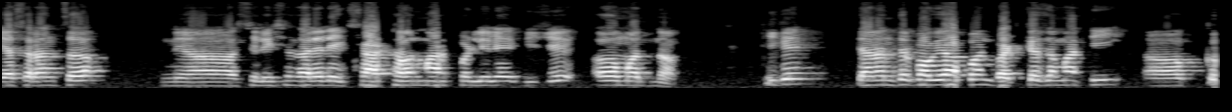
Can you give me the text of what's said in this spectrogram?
या सरांचं सिलेक्शन झालेले एकशे अठ्ठावन्न मार्क पडलेले विजय अ मधनं. ठीक आहे. त्यानंतर पाहूया आपण भटक्या जमाती क.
